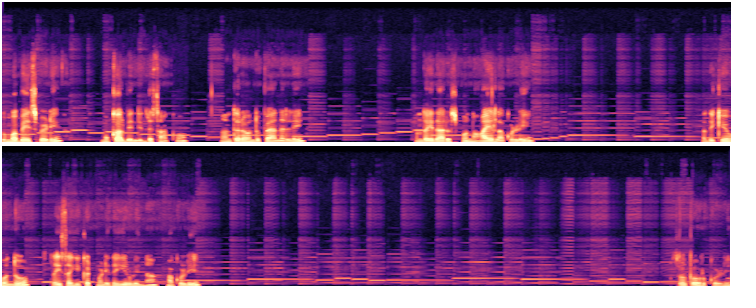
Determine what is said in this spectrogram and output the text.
ತುಂಬ ಬೇಯಿಸ್ಬೇಡಿ. ಮುಕ್ಕಾಲು ಬೆಂದಿದ್ರೆ ಸಾಕು. ನಂತರ ಒಂದು ಪ್ಯಾನಲ್ಲಿ ಒಂದು ಐದಾರು ಸ್ಪೂನ್ ಆಯಿಲ್ ಹಾಕ್ಕೊಳ್ಳಿ ಅದಕ್ಕೆ ಒಂದು ಸೈಸಾಗಿ ಕಟ್ ಮಾಡಿದ ಈರುಳ್ಳಿನ ಹಾಕೊಳ್ಳಿ. ಸ್ವಲ್ಪ ಹುರ್ಕೊಳ್ಳಿ.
